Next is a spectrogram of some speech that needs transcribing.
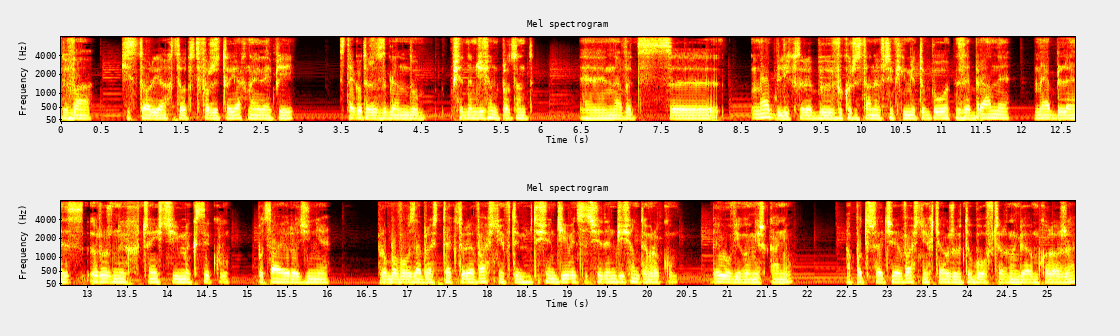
Dwa, historia, chcę odtworzyć to jak najlepiej, Z tego też względu 70% e, nawet z e, mebli, które były wykorzystane w tym filmie, to było zebrane meble z różnych części Meksyku po całej rodzinie. Próbował zebrać te, które właśnie w tym 1970 roku były w jego mieszkaniu. A po trzecie, właśnie chciał, żeby to było w czarno-białym kolorze.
